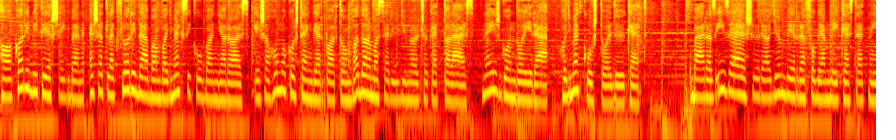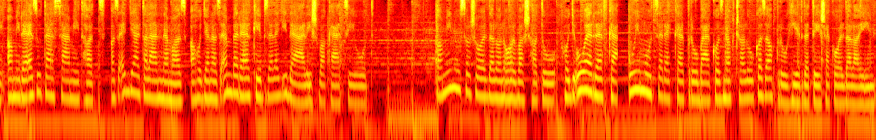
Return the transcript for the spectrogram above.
Ha a karibi térségben, esetleg Floridában vagy Mexikóban nyaralsz, és a homokos tengerparton vadalmaszerű gyümölcsöket találsz, ne is gondolj rá, hogy megkóstold őket. Bár az íze elsőre a gyömbérre fog emlékeztetni, amire ezután számíthatsz, az egyáltalán nem az, ahogyan az ember elképzel egy ideális vakációt. A mínuszos oldalon olvasható, hogy ORFK új módszerekkel próbálkoznak csalók az apró hirdetések oldalain.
